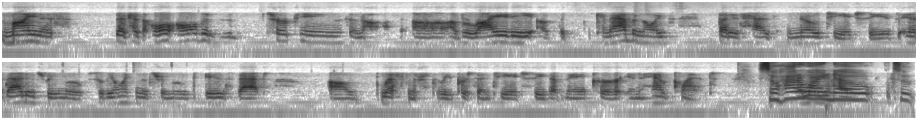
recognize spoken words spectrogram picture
minus that has all, all the, the terpenes and uh, a variety of the cannabinoids, but it has no THC. It's, it, that is removed. So the only thing that's removed is that uh, less than 3% THC that may occur in a hemp plant. So how do I you have- know? So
